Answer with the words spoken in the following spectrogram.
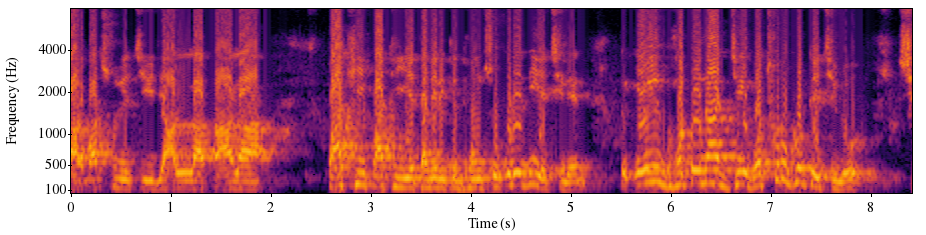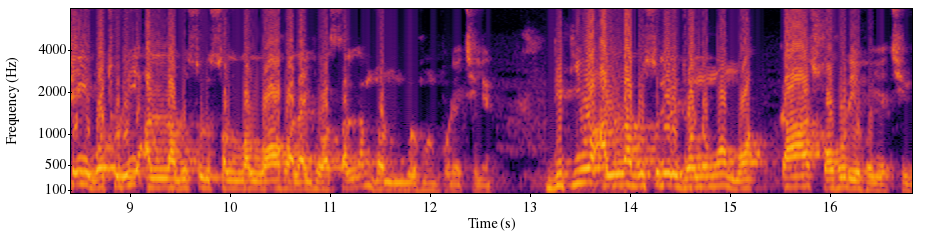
বারবার শুনেছি যে আল্লাহ তালা পাখি পাঠিয়ে তাদেরকে ধ্বংস করে দিয়েছিলেন। তো এই ঘটনা যে বছর ঘটেছিল, সেই বছরেই আল্লাহ রসুল সাল্লাহ আলাইসাল্লাম জন্মগ্রহণ করেছিলেন। দ্বিতীয় আল্লাহ রসুলের জন্ম মক্কা শহরে হয়েছিল।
